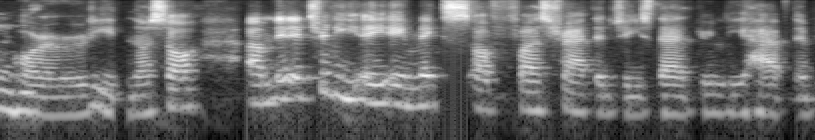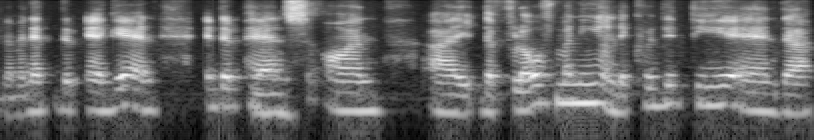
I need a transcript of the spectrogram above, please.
Mhm. or REIT. No? So um, it- it's really a, a mix of uh, strategies that you really have to implement. It, de- again, it depends on uh, the flow of money, on liquidity, and uh,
